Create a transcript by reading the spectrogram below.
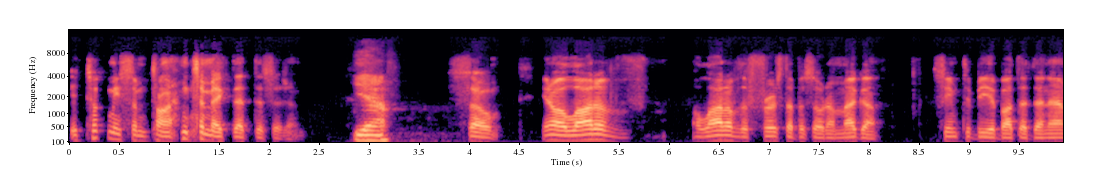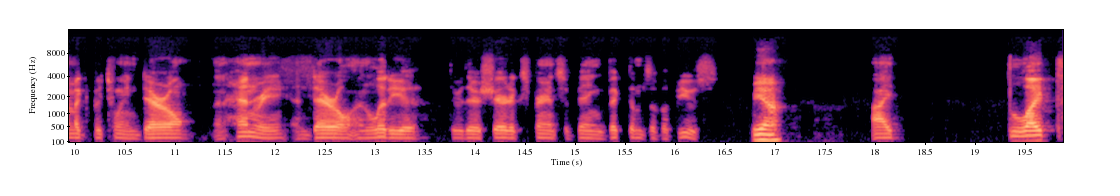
it took me some time to make that decision. yeah. So, you know, a lot of a lot of the first episode Omega seemed to be about the dynamic between Daryl and Henry and Daryl and Lydia through their shared experience of being victims of abuse. Yeah. I liked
